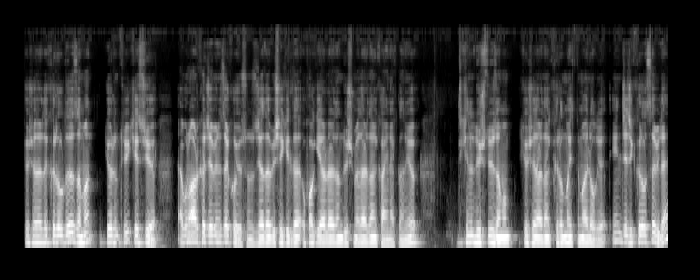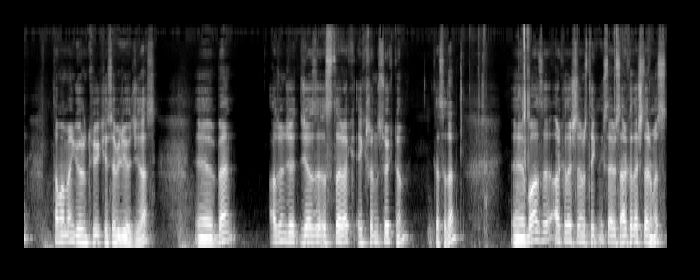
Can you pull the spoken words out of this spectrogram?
Köşelerde kırıldığı zaman görüntüyü kesiyor. Ya bunu arka cebinize koyuyorsunuz ya da bir şekilde ufak yerlerden düşmelerden kaynaklanıyor dikine düştüğü zaman köşelerden kırılma ihtimali oluyor. İncecik kırılsa bile tamamen görüntüyü kesebiliyor cihaz. Ee, ben az önce cihazı ısıtarak ekranı söktüm kasadan. Ee, bazı arkadaşlarımız, teknik servis arkadaşlarımız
